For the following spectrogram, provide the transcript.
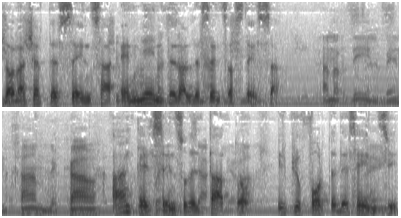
da una certa essenza e niente dall'essenza stessa. Anche il senso del tatto, il più forte dei sensi,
